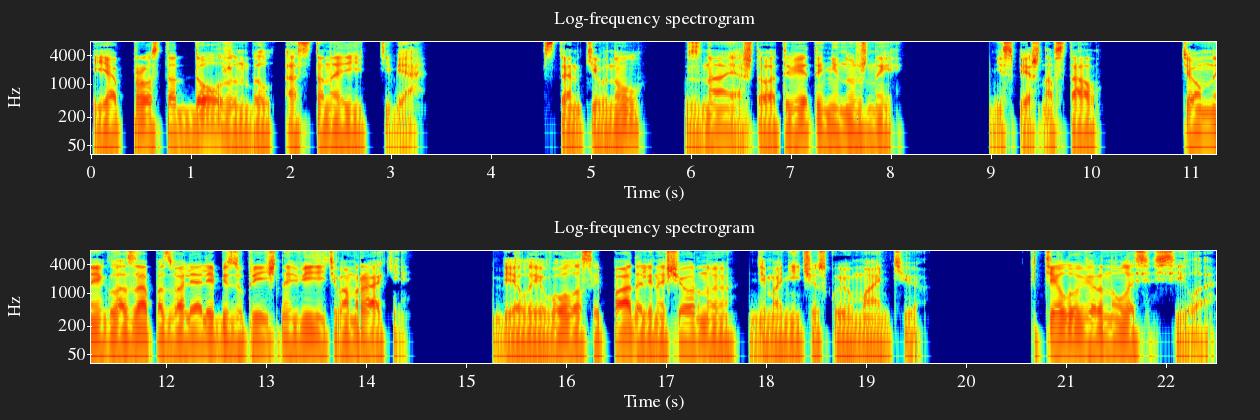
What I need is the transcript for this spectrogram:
Я просто должен был остановить тебя». Стэн кивнул, зная, что ответы не нужны. Неспешно встал. Темные глаза позволяли безупречно видеть во мраке. Белые волосы падали на черную демоническую мантию. К телу вернулась сила.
